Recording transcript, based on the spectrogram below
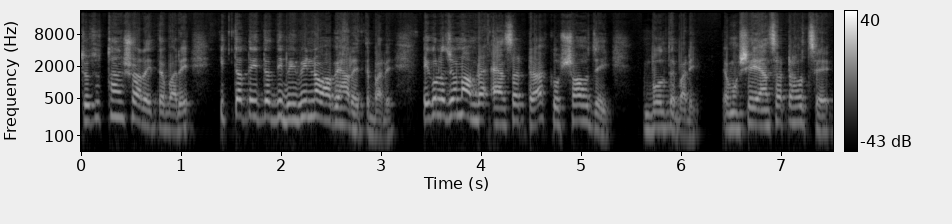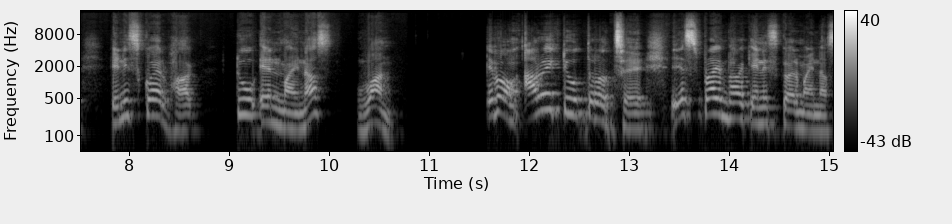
চতুর্থাংশ হারাইতে পারে, ইত্যাদি ইত্যাদি বিভিন্নভাবে হারাইতে পারে। এগুলোর জন্য আমরা অ্যান্সারটা খুব সহজেই বলতে পারি। এবং সেই অ্যান্সারটা হচ্ছে এন স্কোয়ার ভাগ টু এন মাইনাস ওয়ান এবং আরও একটি উত্তর হচ্ছে এস প্রাইম ভাগ N square minus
